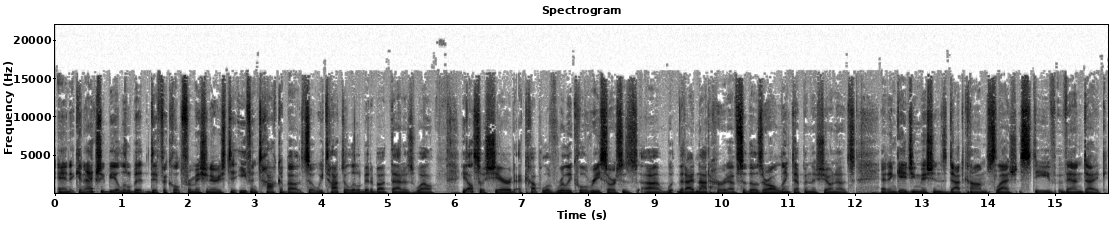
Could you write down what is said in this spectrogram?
And it can actually be a little bit difficult for missionaries to even talk about. So we talked a little bit about that as well. He also shared a couple of really cool resources uh, w- that I'd not heard of. So those are all linked up in the show notes at engagingmissions.com slash Steve Van Dyke.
